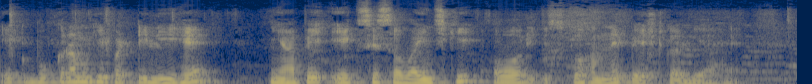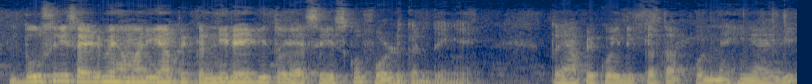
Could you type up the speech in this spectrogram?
एक बुकरम की पट्टी ली है, यहाँ पे एक से सवा इंच की, और इसको हमने पेस्ट कर लिया है। दूसरी साइड में हमारी यहाँ पे कन्नी रहेगी तो ऐसे इसको फोल्ड कर देंगे। तो यहाँ पे कोई दिक्कत आपको नहीं आएगी।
